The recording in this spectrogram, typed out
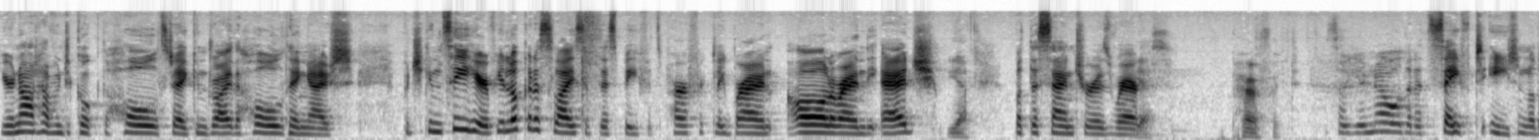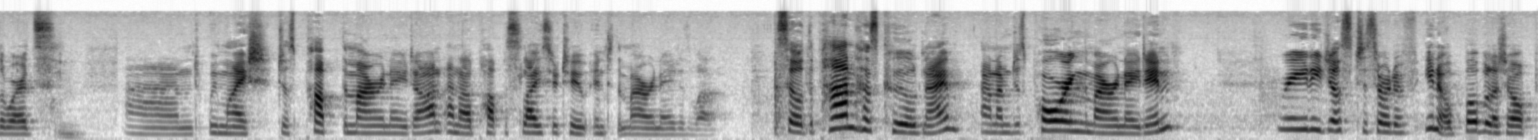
you're not having to cook the whole steak and dry the whole thing out. But you can see here, if you look at a slice of this beef, it's perfectly brown all around the edge. Yeah. But the centre is rare. Yes. Perfect. So you know that it's safe to eat, in other words. Mm. And we might just pop the marinade on, and I'll pop a slice or two into the marinade as well. So the pan has cooled now, and I'm just pouring the marinade in, really just to sort of, you know, bubble it up,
